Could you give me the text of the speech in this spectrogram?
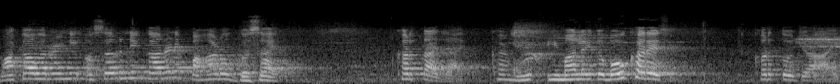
વાતાવરણની અસરને કારણે પહાડો ઘસાય. ખરતા જાય. હિમાલય તો બહુ ખરે છે. ખરતો જાય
